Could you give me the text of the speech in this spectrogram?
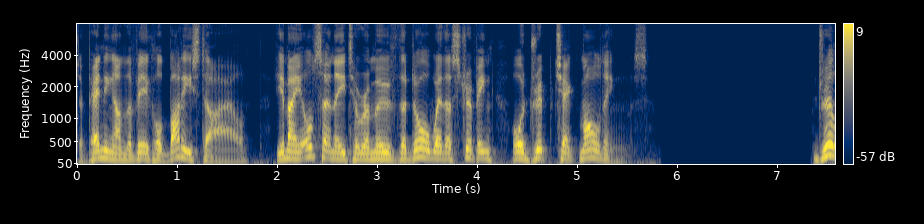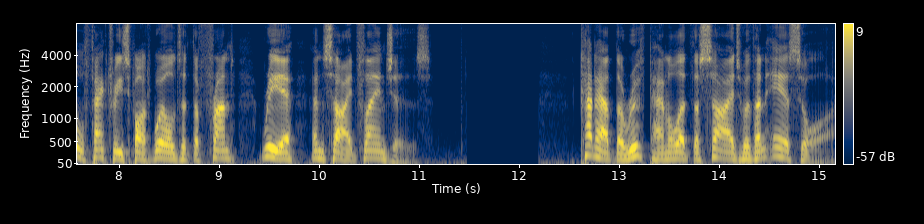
Depending on the vehicle body style, you may also need to remove the door weather stripping or drip check mouldings. Drill factory spot welds at the front, rear and side flanges. Cut out the roof panel at the sides with an air saw,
